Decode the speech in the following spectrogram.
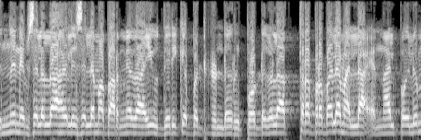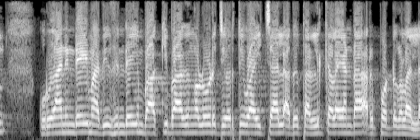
എന്ന് നബി സല്ലല്ലാഹു അലൈഹി സ്വല്ലമ്മ പറഞ്ഞതായി ഉദ്ധരിക്കപ്പെട്ടിട്ടുണ്ട്. റിപ്പോർട്ടുകൾ അത്ര പ്രബലമല്ല. എന്നാൽ പോലും ഖുർആാനിന്റെയും ഹദീസിന്റെയും ബാക്കി ഭാഗങ്ങളോട് ചേർത്തി വായിച്ചാൽ അത് തള്ളിക്കളയേണ്ട റിപ്പോർട്ടുകളല്ല.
